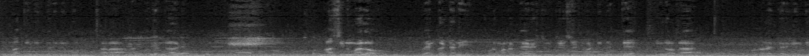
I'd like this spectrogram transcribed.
సినిమా తీయడం జరిగింది. చాలా అద్భుతంగా. ఆ సినిమాలో వెంకట్ అని ఇప్పుడు మన డైరెక్షన్ చేసేటువంటి వ్యక్తే హీరోగా ఉండడం జరిగింది.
